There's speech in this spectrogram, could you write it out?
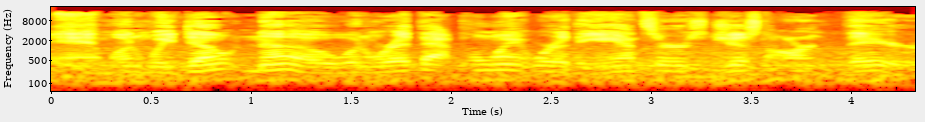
And when we don't know when we're at that point where the answers just aren't there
